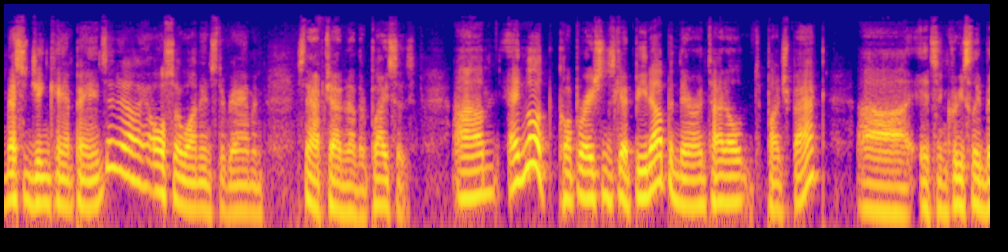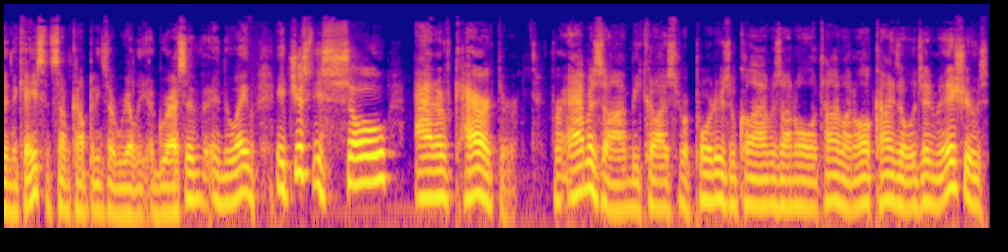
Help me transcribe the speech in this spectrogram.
messaging campaigns, and uh, also on Instagram and Snapchat and other places. Um, and look, corporations get beat up and they're entitled to punch back. Uh, it's increasingly been the case that some companies are really aggressive in the way. It just is so out of character for Amazon because reporters who call Amazon all the time on all kinds of legitimate issues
